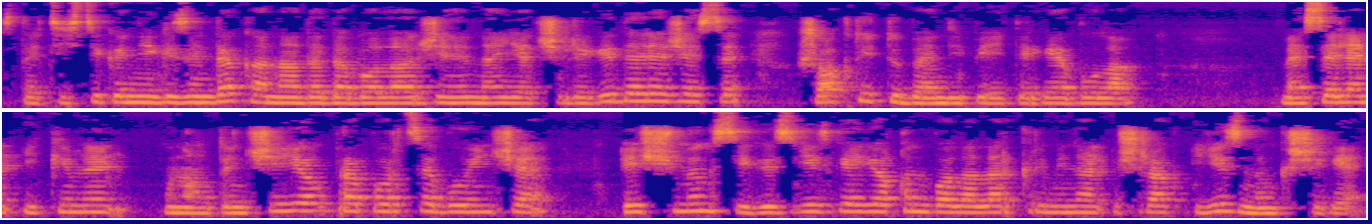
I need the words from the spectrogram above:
Статистика нигезендә Канадада балалар җинаятьчелеге дәрәҗәсе шактый түбән дип әйтергә була. Мәсәлән, 2016 ел пропорция буенча 3800-гә якын балалар криминаль очрак 100 мең кешегә.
